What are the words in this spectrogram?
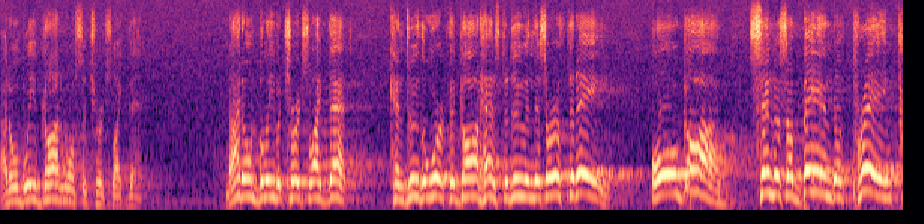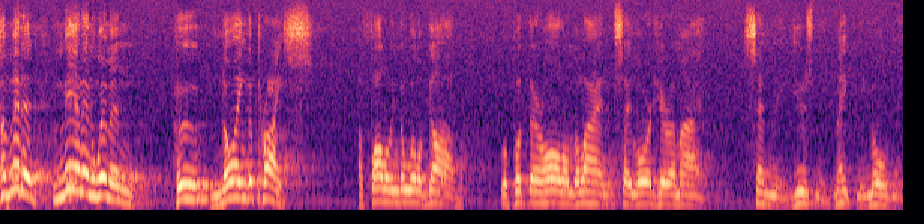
I don't believe God wants a church like that. And I don't believe a church like that can do the work that God has to do in this earth today. Oh God, send us a band of praying, committed men and women who, knowing the price of following the will of God, will put their all on the line and say, Lord, here am I. Send me, use me, make me, mold me.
